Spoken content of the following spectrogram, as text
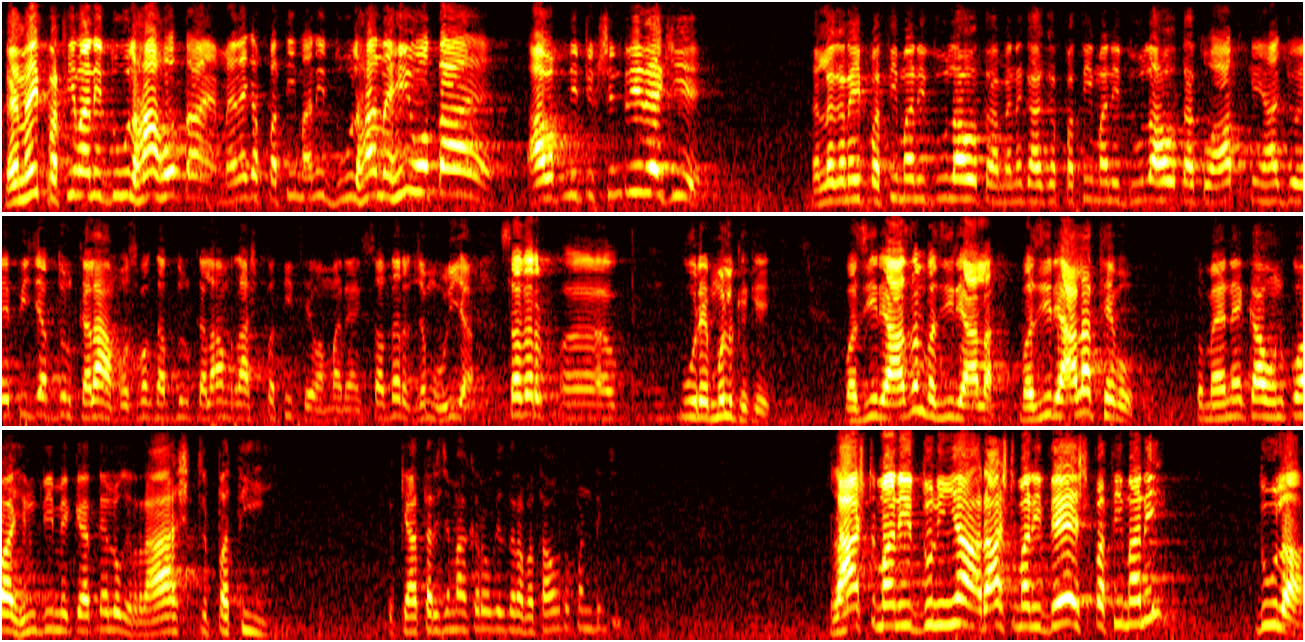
کہ نہیں، پتی مانی دولہا ہوتا ہے۔ میں نے کہا پتی مانی دولہا نہیں ہوتا ہے۔ آپ اپنی ڈکشنری دیکھیے۔ لگا نہیں، پتی مانی دولہا ہوتا، میں نے کہا کہ پتی مانی دولہا ہوتا تو آپ کے یہاں جو اے پی جے عبد الکلام، اس وقت عبد الکلام راشٹرپتی تھے ہمارے یہاں، صدر جمہوریہ، صدر پورے ملک کے۔ وزیر اعظم، وزیر اعلیٰ وزیر اعلیٰ تھے وہ۔ تو میں نے کہا ان کو ہندی میں کہتے ہیں لوگ راشٹرپتی۔ تو کیا ترجمہ کرو گے ذرا بتاؤ تو پنڈت جی؟ راشٹر مانی دنیا، راشٹر مانی دیش، پتی مانی دولہا۔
